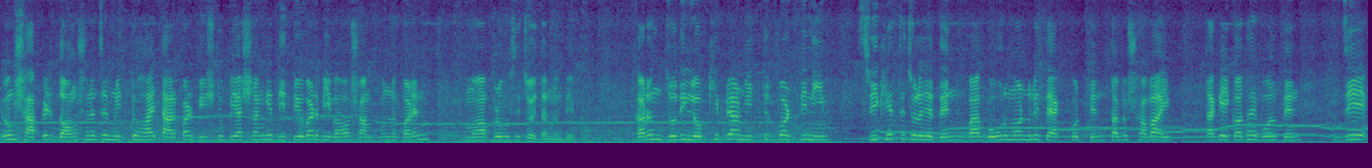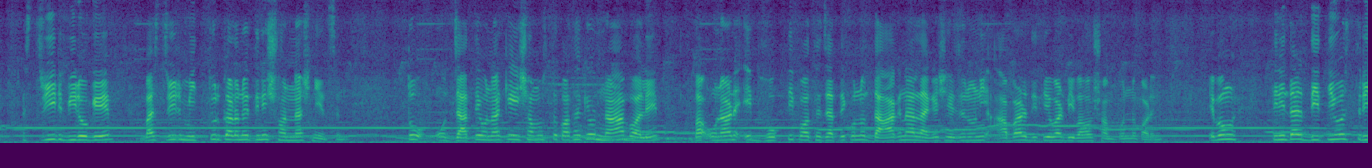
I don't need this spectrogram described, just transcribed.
এবং সাপের দংশনে যে মৃত্যু হয়, তারপর বিষ্ণুপ্রিয়ার সঙ্গে দ্বিতীয়বার বিবাহ সম্পূর্ণ করেন মহাপ্রভু শ্রী চৈতন্যদেব। কারণ যদি লক্ষ্মীপ্রিয়ার মৃত্যুর পর তিনি শ্রীক্ষেত্রে চলে যেতেন বা গৌরমণ্ডলী ত্যাগ করতেন, তবে সবাই তাকে এই কথাই বলতেন যে স্ত্রীর বিরোগে বা স্ত্রীর মৃত্যুর কারণে তিনি সন্ন্যাস নিয়েছেন। তো যাতে ওনাকে এই সমস্ত কথা কেউ না বলে বা ওনার এই ভক্তি পথে যাতে কোনো দাগ না লাগে, সেই জন্য উনি আবার দ্বিতীয়বার বিবাহ সম্পন্ন করেন এবং তিনি তার দ্বিতীয় স্ত্রী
